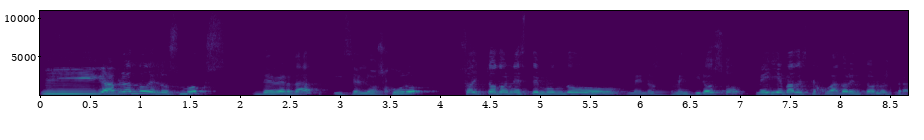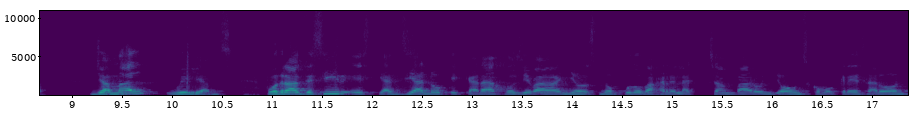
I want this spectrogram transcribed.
Y hablando de los mocks, de verdad, y se los juro, soy todo en este mundo menos mentiroso. Me he llevado este jugador en todos los drafts. Jamal Williams. Podrás decir, este anciano que carajos lleva años, no pudo bajarle la chamba a Aaron Jones. ¿Cómo crees, Aaron?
